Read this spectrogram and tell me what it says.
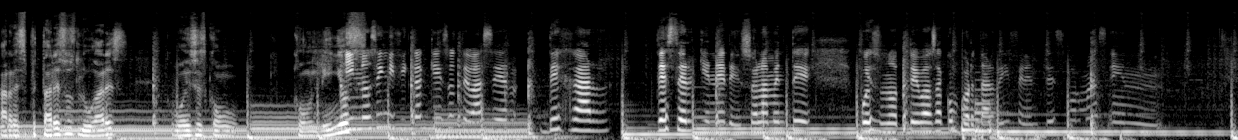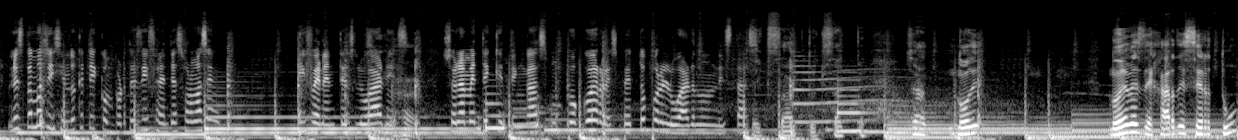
a respetar esos lugares, como dices, con, con niños. Y no significa que eso te va a hacer dejar de ser quien eres. Solamente, pues no te vas a comportar de diferentes formas en. No estamos diciendo que te comportes de diferentes formas en diferentes lugares. Ajá, Solamente que tengas un poco de respeto por el lugar donde estás. exacto, exacto. O sea, no, de- no debes dejar de ser tú,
